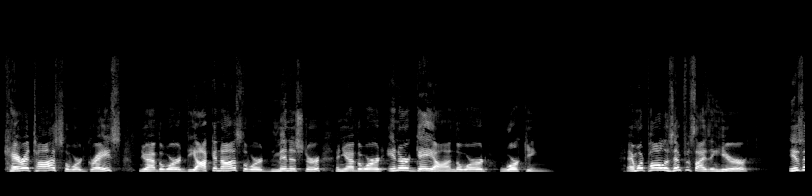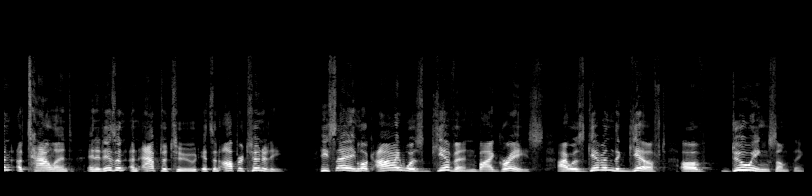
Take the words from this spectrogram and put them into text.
charitos, the word grace. You have the word diakonos, the word minister. And you have the word energeon, the word working. And what Paul is emphasizing here isn't a talent and it isn't an aptitude, it's an opportunity. He's saying, Look, I was given by grace, I was given the gift of doing something.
